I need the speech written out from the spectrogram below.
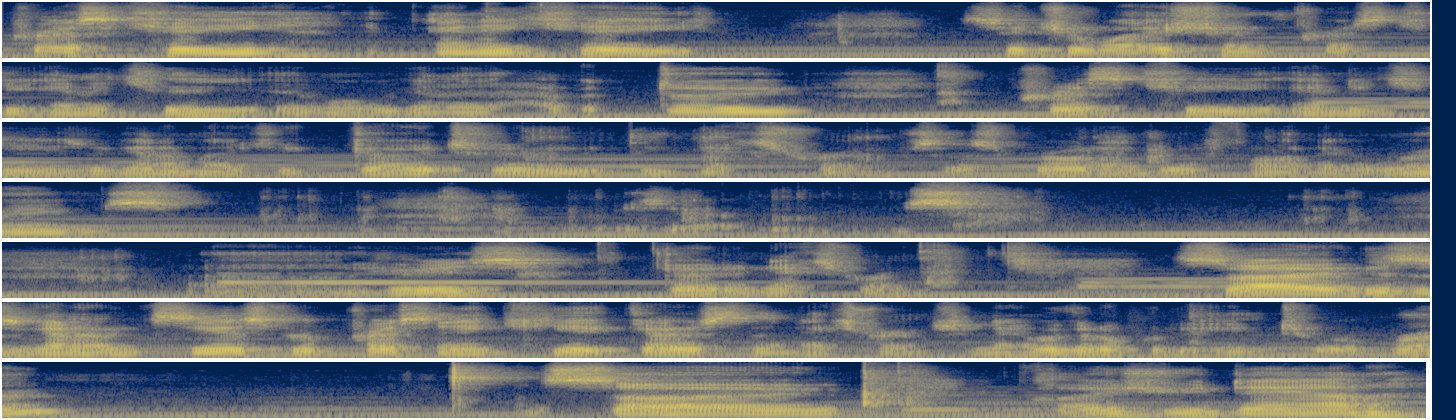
Press key any key. Situation press key any key. And what we're going to have it do press key any keys. We're going to make it go to the next room. So scroll down to find our rooms Where's our rooms? Uh, here it is. Go to next room. So this is going to exist. We press any key, it goes to the next room. So now we're going to put it into a room. So close you down,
